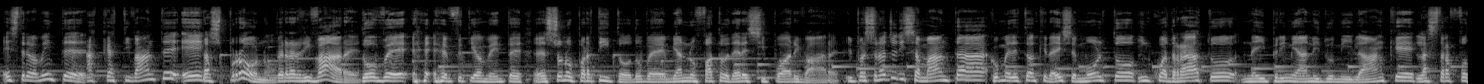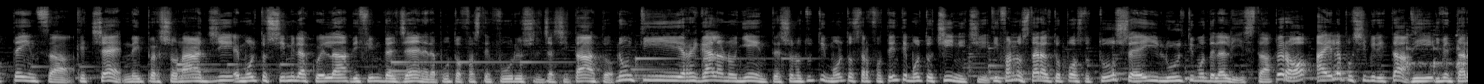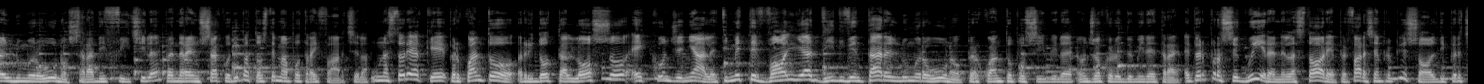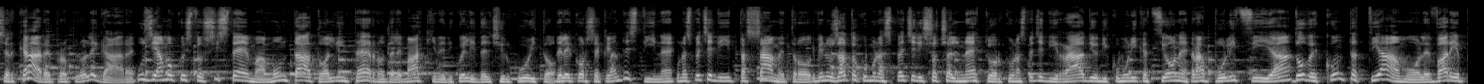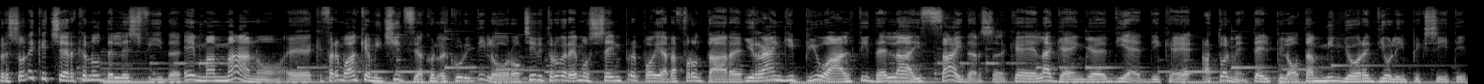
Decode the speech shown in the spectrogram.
estremamente accattivante e da sprono per arrivare dove effettivamente eh, sono partito, dove mi hanno fatto vedere si può arrivare. Il personaggio di Samantha, come detto anche da Ace, è molto inquadrato nei primi anni 2000. Anche la strafottenza che c'è nei personaggi è molto simile a quella di film del genere, appunto Fast and Furious, il già citato. Non ti regalano niente, sono tutti molto strafottenti e molto cinici. Ti fanno stare al tuo posto, tu sei l'ultimo della lista, però hai la possibilità di diventare il numero uno. Sarà difficile, prenderai un sacco di batoste, ma potrai farcela. Una storia che, per quanto ridotta all'osso, è congeniale, ti mette voglia di diventare il numero uno, per quanto possibile. È un gioco del 2003. E per proseguire nella storia, per fare sempre più soldi, per cercare proprio le gare, usiamo questo sistema montato all'interno delle macchine di quelli del circuito delle corse clandestine, una specie di tassametro che viene usato come una specie di social network, una specie di radio di di comunicazione tra polizia dove contattiamo le varie persone che cercano delle sfide e man mano eh, che faremo anche amicizia con alcuni di loro ci ritroveremo sempre poi ad affrontare i ranghi più alti della East Siders che è la gang di Eddie che attualmente è il pilota migliore di Olympic City.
